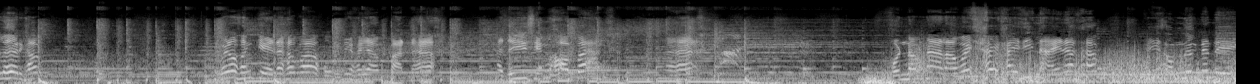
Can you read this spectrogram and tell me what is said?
เลิศครับ ไม่ต้องสังเกตนะครับว่าผมนี่พยายามปั่นนะฮะอาจจะมีเสียงหอบบ้างนะฮะคนนำหน้าเราไม่ใช่ใครที่ไหนนะครับ พี่สมนึกนั่นเอง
